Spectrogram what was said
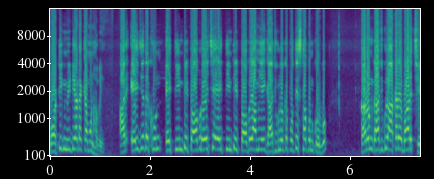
পটিং মিডিয়াটা কেমন হবে। আর এই যে দেখুন, এই তিনটি টব রয়েছে, এই তিনটি টবে আমি এই গাছগুলোকে প্রতিস্থাপন করব। কারণ গাছগুলো আকারে বাড়ছে,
